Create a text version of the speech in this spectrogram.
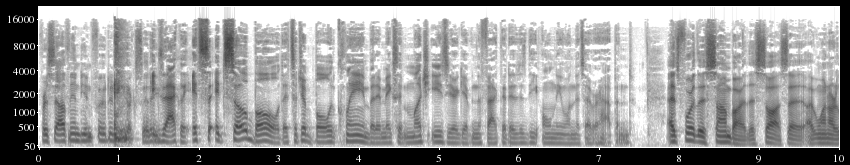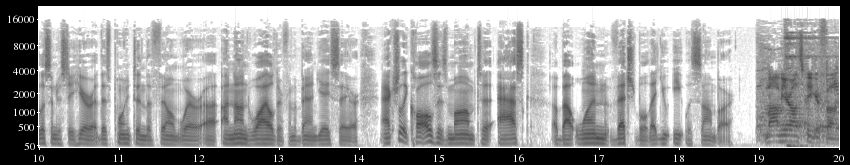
for South Indian food in New York City? exactly. It's it's so bold. It's such a bold claim, but it makes it much easier given the fact that it is the only one that's ever happened. As for the sambar, this sauce, uh, I want our listeners to hear at this point in the film where uh, Anand Wilder from the band Yeasayer actually calls his mom to ask about one vegetable that you eat with sambar. Mom, you're on speakerphone.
